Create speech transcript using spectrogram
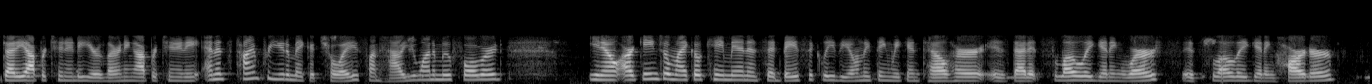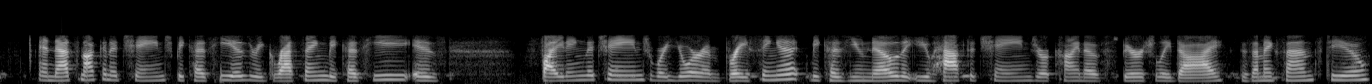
study opportunity your learning opportunity and it's time for you to make a choice on how you want to move forward you know, Archangel Michael came in and said basically the only thing we can tell her is that it's slowly getting worse, it's slowly getting harder, and that's not going to change because he is regressing because he is fighting the change where you're embracing it because you know that you have to change or kind of spiritually die. Does that make sense to you?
